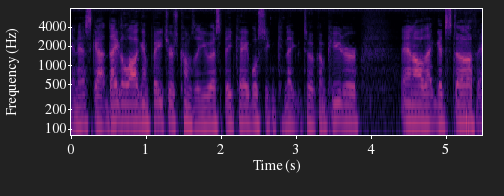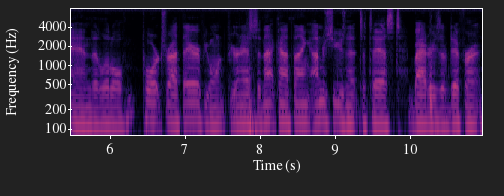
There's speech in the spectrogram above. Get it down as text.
and it's got data logging features, comes with a USB cable so you can connect it to a computer and all that good stuff and the little ports right there if you want if you're interested in that kind of thing. I'm just using it to test batteries of different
